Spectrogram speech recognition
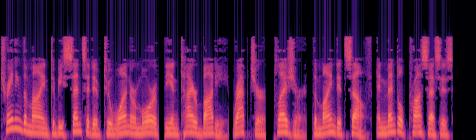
training the mind to be sensitive to one or more of, the entire body, rapture, pleasure, the mind itself, and mental processes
